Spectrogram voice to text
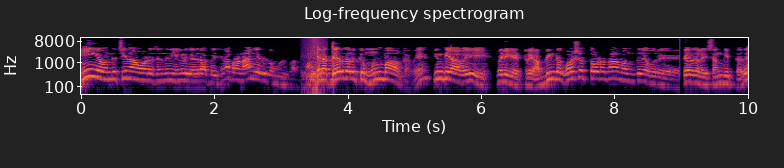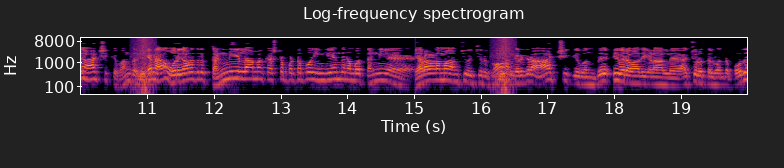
நீங்க வந்து சீனாவோட சேர்ந்து எங்களுக்கு எதிராக பேசினா அப்புறம் நாங்க எதுக்கு உங்களுக்கு வரணும்? ஏன்னா தேர்தலுக்கு முன்பாகவே இந்தியாவை வெளியேற்று அப்படின்ற கோஷத்தோட தான் வந்து அவரு தேர்தலை சந்தித்தது ஆட்சிக்கு வந்தது. ஏன்னா ஒரு காலத்துல தண்ணீர் இல்லாம கஷ்டப்பட்டப்போ இங்கேருந்து நம்ம தண்ணிய ஏராளமா அமுச்சு வச்சிருக்கோம். அங்க இருக்கிற ஆட்சிக்கு வந்து தீவிரவாதிகளால் அச்சுறுத்தல் வந்த போது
